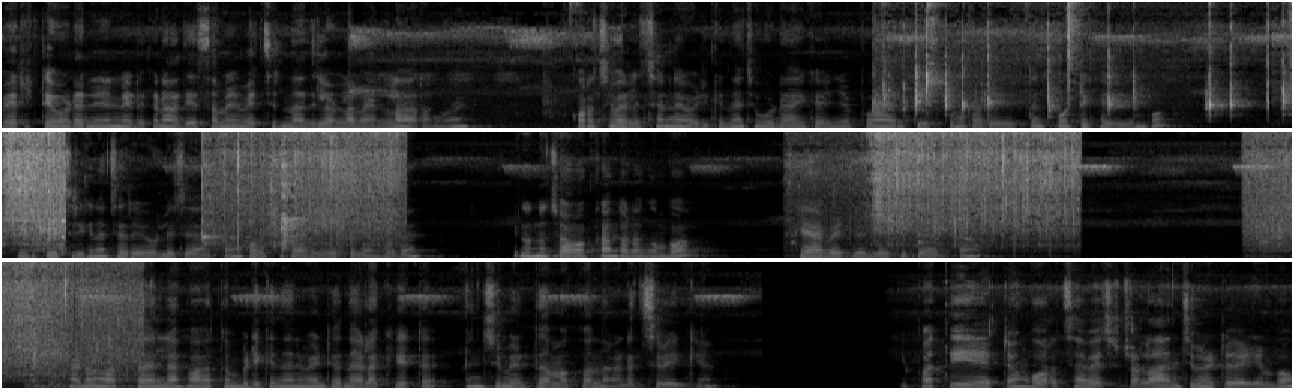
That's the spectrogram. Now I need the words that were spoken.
പുരട്ടി ഉടനെ തന്നെ എടുക്കണം. അതേസമയം വെച്ചിരുന്ന അതിലുള്ള വെള്ളം ഇറങ്ങും. കുറച്ച് വെളിച്ചെണ്ണ ഒഴിക്കുന്നത് ചൂടായി കഴിഞ്ഞപ്പോൾ അര ടീസ്പൂൺ കറിയിട്ട് പൊട്ടി കഴിയുമ്പോൾ എടുത്ത് വെച്ചിരിക്കുന്ന ചെറിയ ഉള്ളി ചേർക്കാം. കുറച്ച് കറിവേപ്പിലയും കൂടെ. ഇതൊന്ന് ചുവക്കാൻ തുടങ്ങുമ്പോൾ ക്യാബേജ് ഉള്ളിലേക്ക് ചേർക്കാം. കടുക് വറുത്ത എല്ലാ ഭാഗത്തും പിടിക്കുന്നതിന് വേണ്ടി ഒന്ന് ഇളക്കിയിട്ട് അഞ്ച് മിനിറ്റ് നമുക്കൊന്ന് അടച്ച് വയ്ക്കാം ഇപ്പോൾ തീ ഏറ്റവും കുറച്ചാണ് വെച്ചിട്ടുള്ളത്. അഞ്ച് മിനിറ്റ് കഴിയുമ്പോൾ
